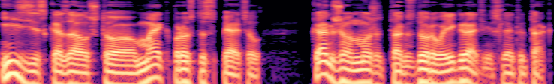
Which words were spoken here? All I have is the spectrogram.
Изи сказал, что Майк просто спятил. Как же он может так здорово играть, если это так?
